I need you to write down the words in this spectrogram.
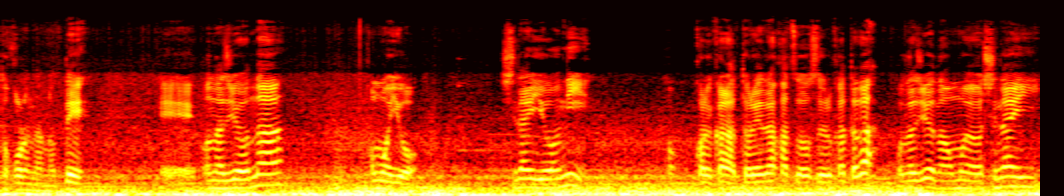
ところなので、えー、同じような思いをしないように、これからトレーナー活動する方が同じような思いをしない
